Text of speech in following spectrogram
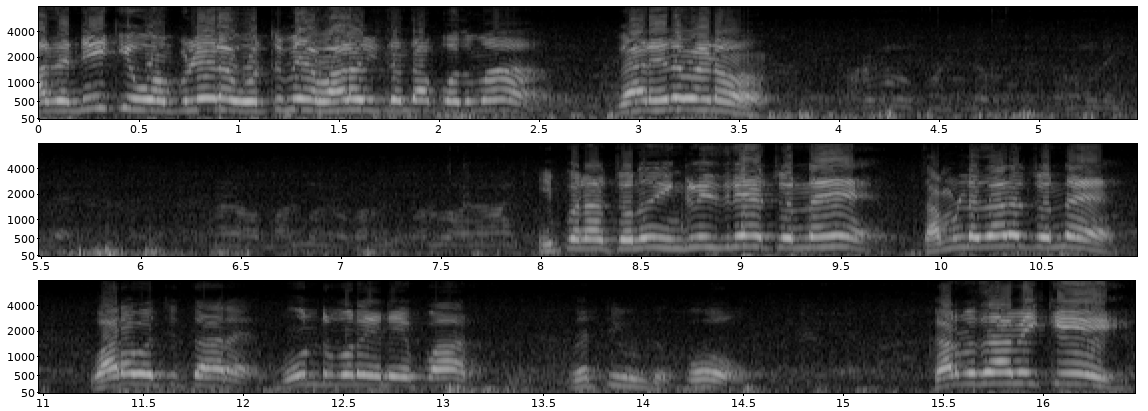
அதை நீக்கி உன் பிள்ளைகளை ஒற்றுமையா வாழ வச்சு தந்தால் போதுமா? வேற என்ன வேணும்? இப்போ நான் சொன்னது இங்கிலீஷ்லயே சொன்னேன். தமிழில் தானே சொன்னேன். வர வச்சு தாரேன். மூன்று முறை என்னைய பார். வெற்றி உண்டு. ஓ. கர்மசாமிக்கு.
